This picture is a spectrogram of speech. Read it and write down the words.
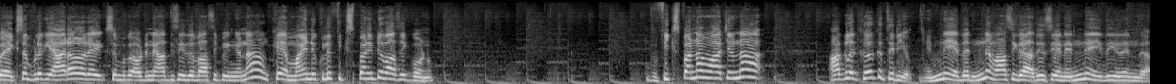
இப்போ எக்ஸாம்பிளுக்கு யாரோ ஒரு எக்ஸாம்பிள் அப்படின்னு அது இது வாசிப்பீங்கன்னா ஓகே மைண்டுக்குள்ளே ஃபிக்ஸ் பண்ணிவிட்டு வாசிக்கணும். இப்போ ஃபிக்ஸ் பண்ணாமல் வாசினா ஆக்களுக்கு கேட்க தெரியும். என்ன எது என்ன வாசிக்கிற அதிசயம் என்ன இது இது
